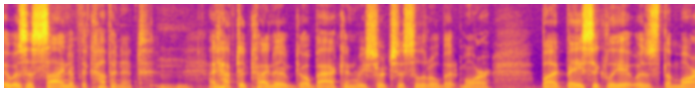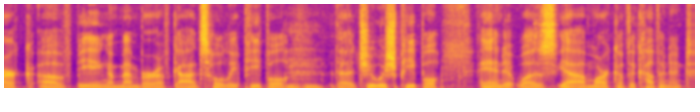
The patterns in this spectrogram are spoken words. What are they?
It was a sign of the covenant. I'd have to kind of go back and research this a little bit more. But basically, it was the mark of being a member of God's holy people, the Jewish people, and it was, yeah, a mark of the covenant,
